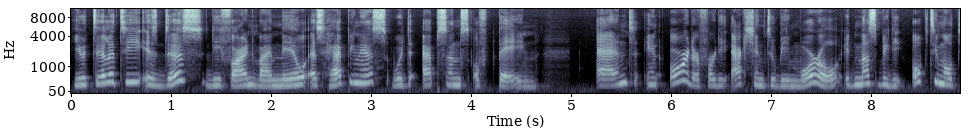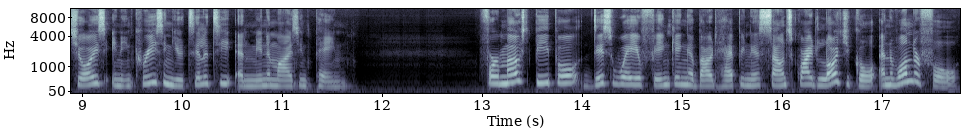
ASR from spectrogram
Utility is thus defined by Mill as happiness with the absence of pain. And in order for the action to be moral, it must be the optimal choice in increasing utility and minimizing pain. For most people, this way of thinking about happiness sounds quite logical and wonderful,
